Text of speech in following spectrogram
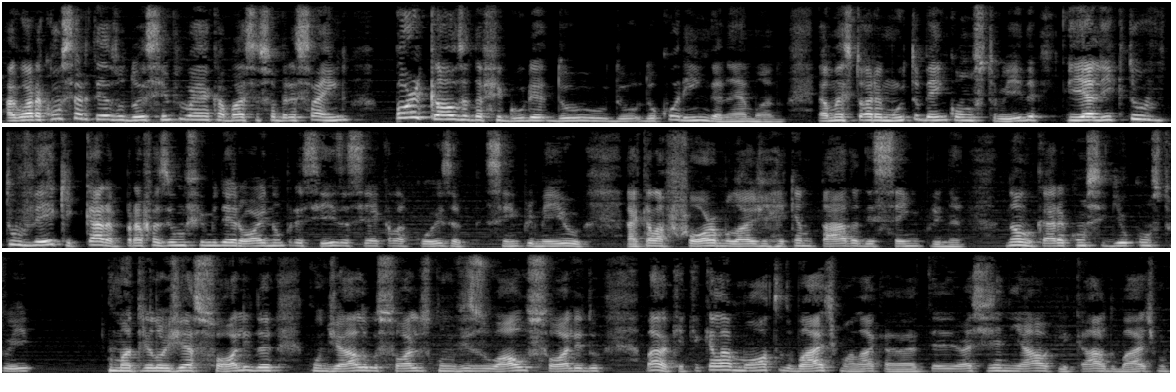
Agora, com certeza, o 2 sempre vai acabar se sobressaindo, por causa da figura do, do, do, Coringa, né, mano? É uma história muito bem construída e é ali que tu, tu vê que, cara, para fazer um filme de herói não precisa ser aquela coisa sempre meio aquela fórmula requentada de sempre, né? Não, o cara conseguiu construir uma trilogia sólida, com diálogos sólidos, com visual sólido. Ah, que, que aquela moto do Batman lá, cara? Eu acho genial aquele carro do Batman.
